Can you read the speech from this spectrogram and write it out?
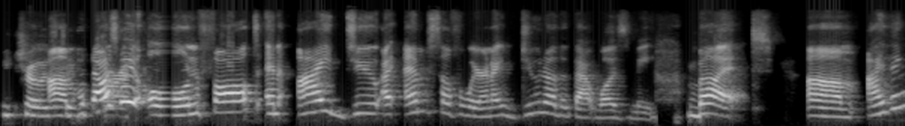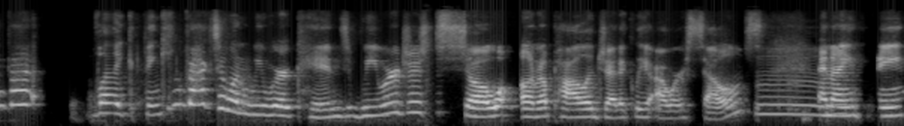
You chose um, but that was my own fault and I do I am self-aware and I do know that that was me. But um I think that like thinking back to when we were kids, we were just so unapologetically ourselves. Mm. And I think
